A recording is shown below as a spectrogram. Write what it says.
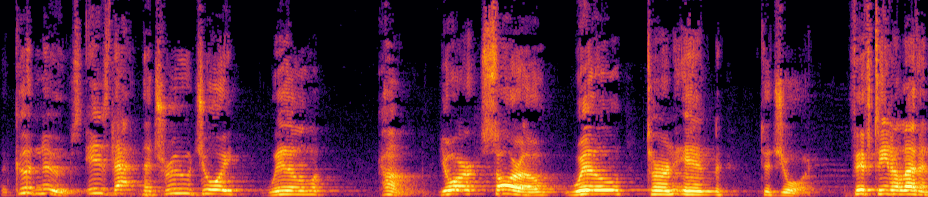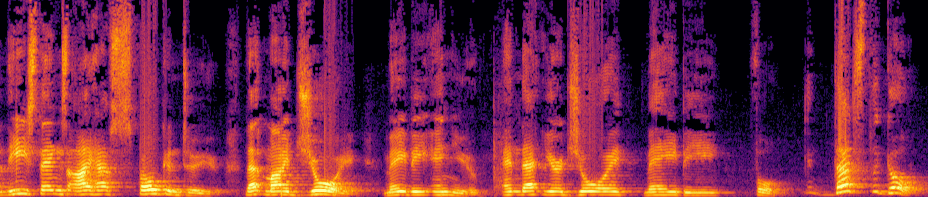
the good news is that the true joy will come. Your sorrow will turn into joy. 1511 These things I have spoken to you, that my joy may be in you, and that your joy may be full. That's the goal.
